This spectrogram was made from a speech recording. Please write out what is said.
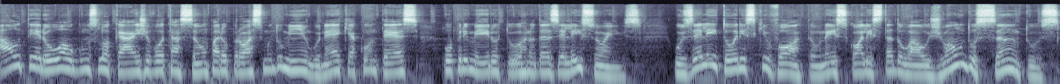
alterou alguns locais de votação para o próximo domingo, né, que acontece o primeiro turno das eleições. Os eleitores que votam na Escola Estadual João dos Santos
